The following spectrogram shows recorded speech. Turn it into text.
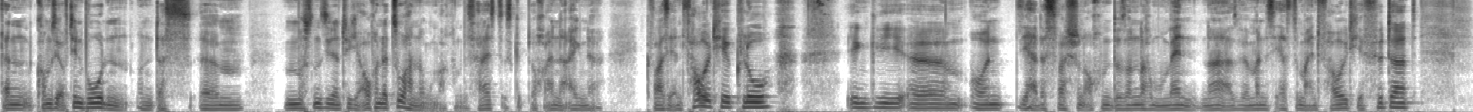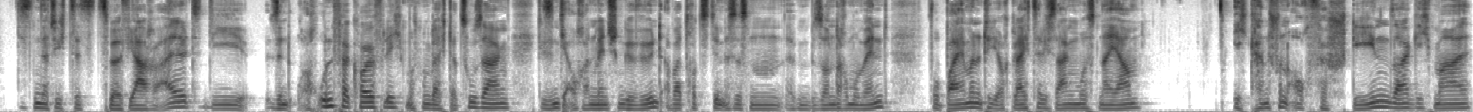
dann kommen sie auf den Boden und das ähm, müssen sie natürlich auch in der Zuhandlung machen. Das heißt, es gibt auch eine eigene, quasi ein Faultierklo irgendwie ähm, und ja, das war schon auch ein besonderer Moment. Ne? Also wenn man das erste Mal ein Faultier füttert, die sind natürlich jetzt zwölf Jahre alt, die sind auch unverkäuflich, muss man gleich dazu sagen. Die sind ja auch an Menschen gewöhnt, aber trotzdem ist es ein, ein besonderer Moment, wobei man natürlich auch gleichzeitig sagen muss, naja, ich kann schon auch verstehen, sage ich mal,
